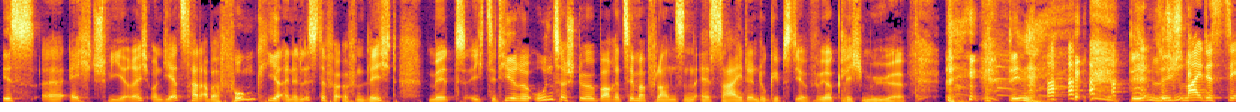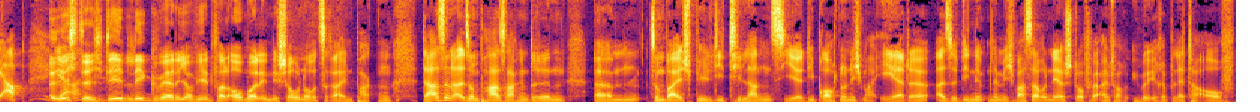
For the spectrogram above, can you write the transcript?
Ist äh, echt schwierig. Und jetzt hat aber Funk hier eine Liste veröffentlicht mit, ich zitiere, unzerstörbare Zimmerpflanzen, es sei denn, du gibst dir wirklich Mühe. den, den Du Link. schneidest sie ab. Ja. Richtig, den Link werde ich auf jeden Fall auch mal in die Shownotes reinpacken. Da sind also ein paar Sachen drin, ähm, zum Beispiel die Tilanzie, die braucht noch nicht mal Erde, also die nimmt nämlich Wasser und Nährstoffe einfach über ihre Blätter auf.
